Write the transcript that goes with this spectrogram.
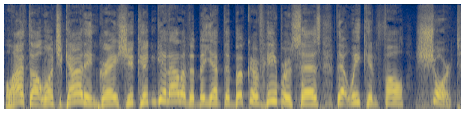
Well, I thought once you got in grace, you couldn't get out of it, but yet the book of Hebrews says that we can fall short.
